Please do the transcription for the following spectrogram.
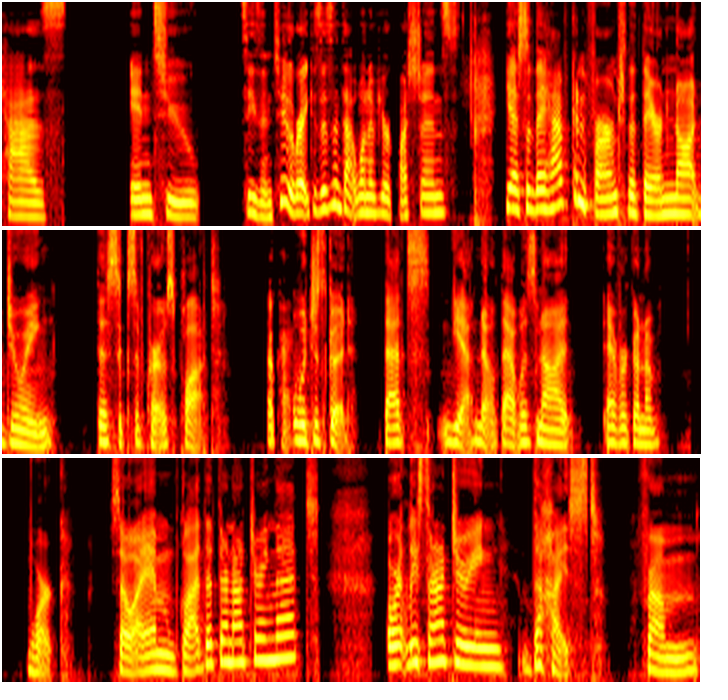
Kaz into season two, right? Because isn't that one of your questions? yeah, so they have confirmed that they are not doing the Six of Crows plot, Okay. which is good. That's yeah, no, that was not ever gonna work. So I am glad that they're not doing that, or at least they're not doing the heist from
